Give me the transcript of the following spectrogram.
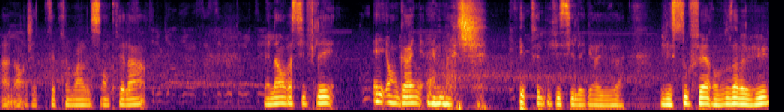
Ah non, j'ai très très mal centré là. Mais là, on va siffler et on gagne un match. C'est très difficile, les gars. J'ai souffert, vous avez vu.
